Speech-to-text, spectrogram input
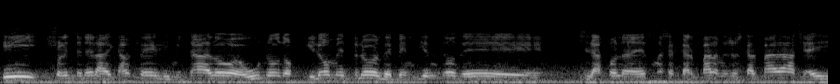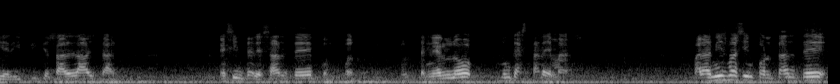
y suelen tener alcance limitado, uno o dos kilómetros, dependiendo de si la zona es más escarpada, menos escarpada, si hay edificios al lado y tal. Es interesante, pues bueno, tenerlo nunca está de más. Para mí es más importante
